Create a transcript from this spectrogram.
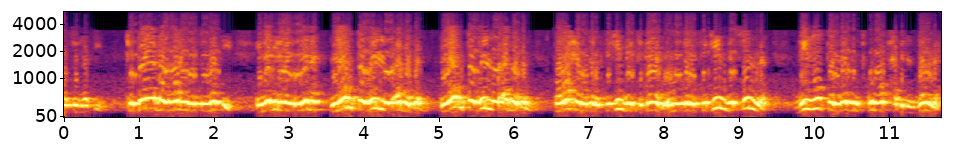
وسنتي. كتاب الله وسنتي. الذي يقول لنا لن تضلوا أبدا. لن تضلوا أبدا. صراحة متمسكين بالكتاب ومتمسكين بالسنة. دي نقطة لازم تكون واضحة بالنسبة لنا.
